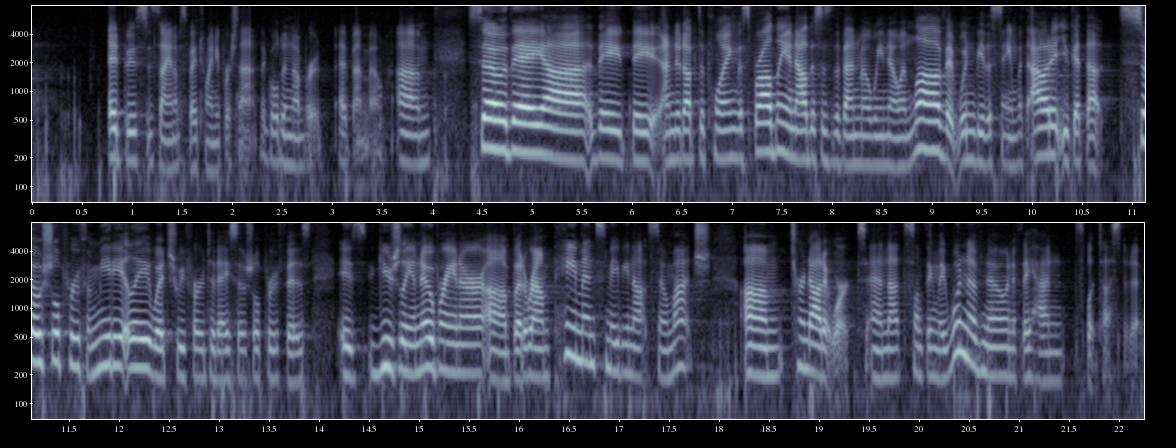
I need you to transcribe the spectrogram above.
It boosted signups by 20%, the golden number at Venmo. Um, so they, uh, they, they ended up deploying this broadly, and now this is the Venmo we know and love. It wouldn't be the same without it. You get that social proof immediately, which we've heard today social proof is, is usually a no-brainer, uh, but around payments, maybe not so much. Um, turned out it worked, and that's something they wouldn't have known if they hadn't split tested it.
